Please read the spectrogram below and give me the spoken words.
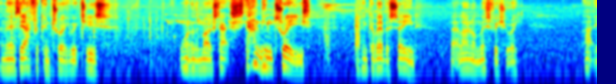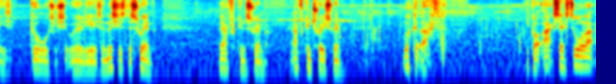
And there's the African tree, which is one of the most outstanding trees I think I've ever seen, let alone on this fishery. That is gorgeous, it really is. And this is the swim, the African swim, African tree swim. Look at that. You've got access to all that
